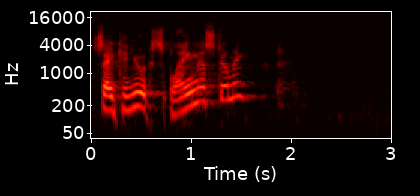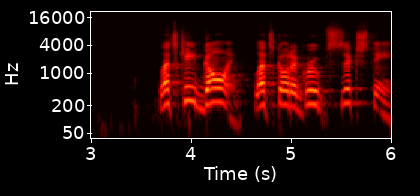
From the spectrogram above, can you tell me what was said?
say, can you explain this to me? Let's keep going. Let's go to group 16.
